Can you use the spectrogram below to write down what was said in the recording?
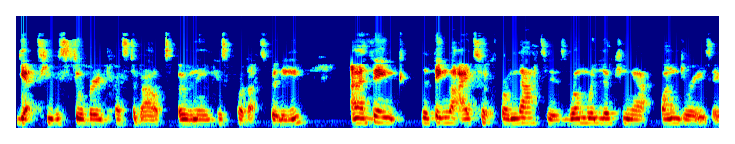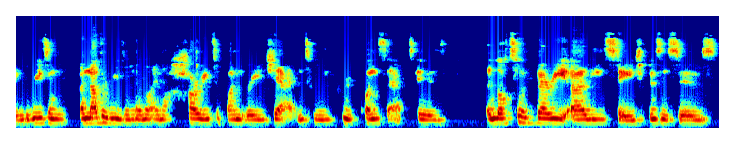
Yet he was still very pressed about owning his products fully. And I think the thing that I took from that is when we're looking at fundraising, the reason, another reason we're not in a hurry to fundraise yet until we prove concept is a lot of very early stage businesses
